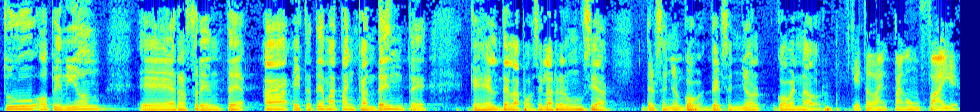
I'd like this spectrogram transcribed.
tu opinión eh, referente a este tema tan candente que es el de la posible renuncia del señor, go- del señor gobernador. que estaban tan on fire.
